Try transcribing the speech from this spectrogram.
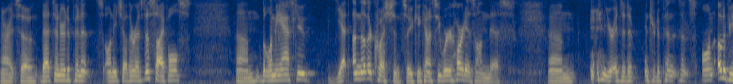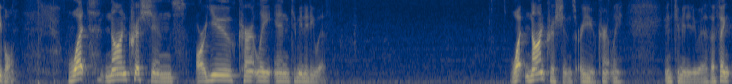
All right, so that's interdependence on each other as disciples. Um, but let me ask you yet another question so you can kind of see where your heart is on this. Um, your interdependence on other people. What non Christians are you currently in community with? What non Christians are you currently in community with? I think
